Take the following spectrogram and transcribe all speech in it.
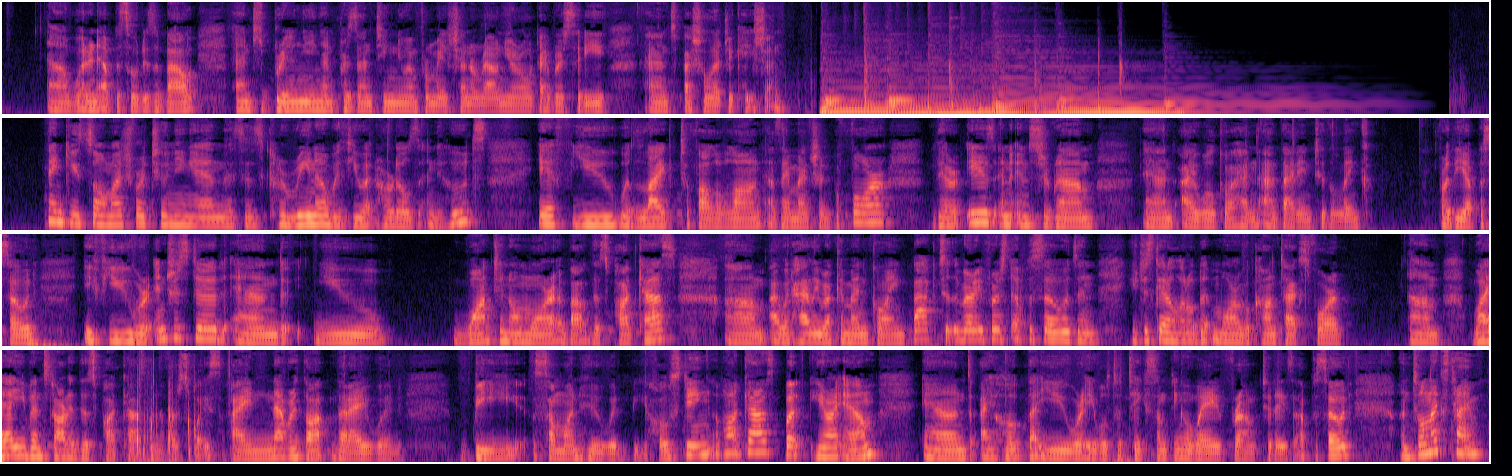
uh, what an episode is about and bringing and presenting new information around neurodiversity and special education. Thank you so much for tuning in. This is Corina with you at Hurdles and Hoots. If you would like to follow along, as I mentioned before, there is an Instagram, and I will go ahead and add that into the link for the episode. If you were interested and you want to know more about this podcast, Um, I would highly recommend going back to the very first episodes and you just get a little bit more of a context for um, why I even started this podcast in the first place. I never thought that I would be someone who would be hosting a podcast, but here I am. And I hope that you were able to take something away from today's episode. Until next time.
